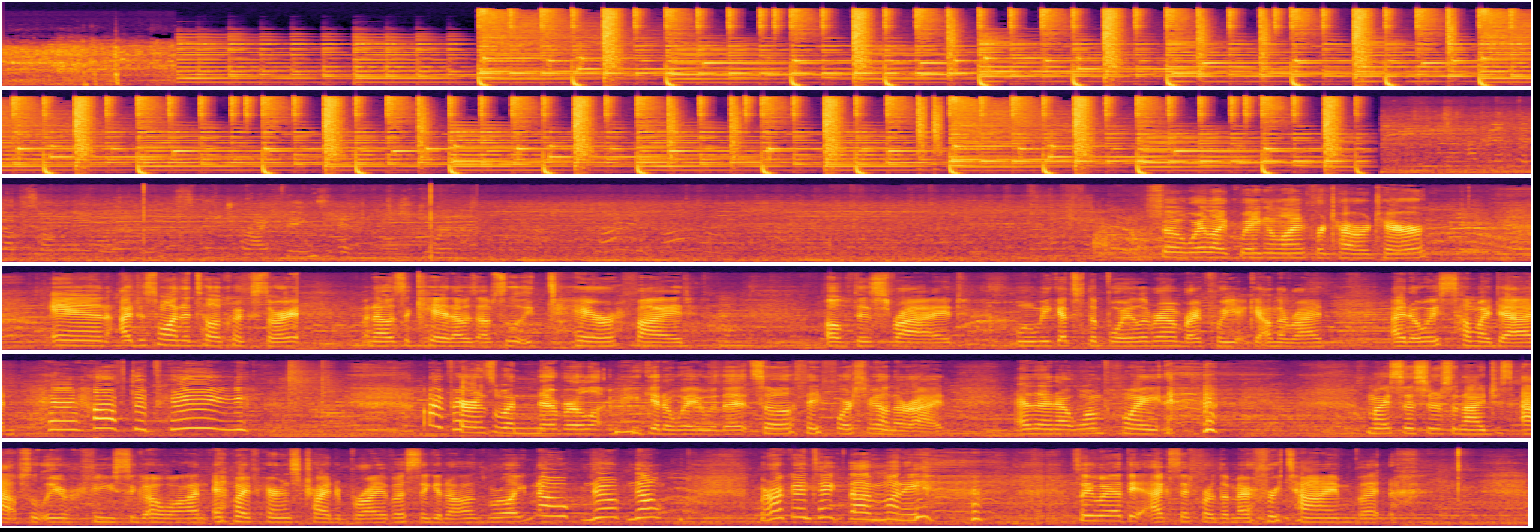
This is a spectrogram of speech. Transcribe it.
Like waiting in line for Tower of Terror. And I just wanted to tell a quick story. When I was a kid, I was absolutely terrified of this ride. When we get to the boiler room, right before you get on the ride, I'd always tell my dad, hey, I have to pee. My parents would never let me get away with it, so they forced me on the ride. And then at one point, my sisters and I just absolutely refused to go on, and my parents tried to bribe us to get on. We're like, nope, nope, nope, we're not gonna take that money. so we at the exit for them every time, but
